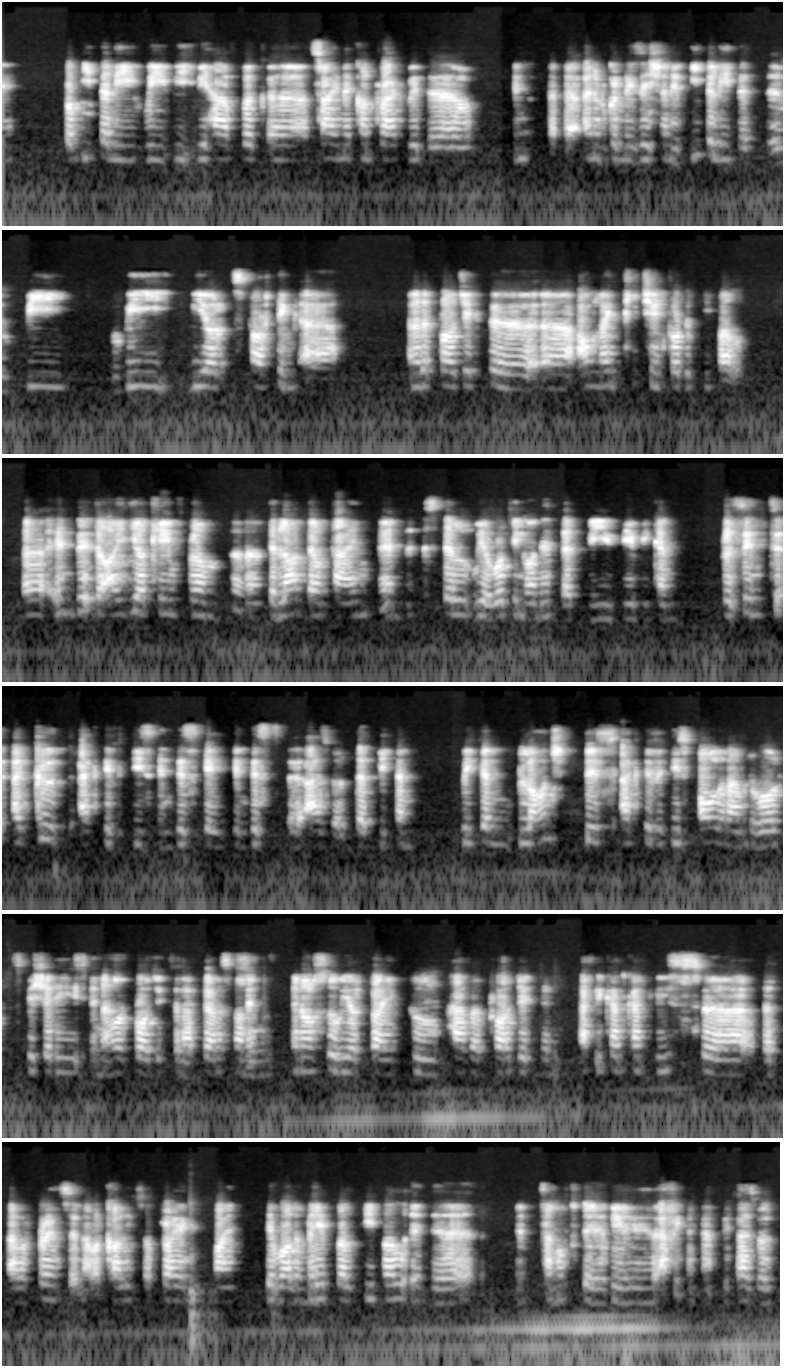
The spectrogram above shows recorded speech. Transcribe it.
from Italy. We we, we have uh, signed a contract with uh, an organization in Italy that uh, we we we are starting uh, another project uh, online teaching for the people. And the, the idea came from the lockdown time, and still we are working on it that we, we, we can present a good activities in this case, in this uh, as well, that we can we can launch these activities all around the world, especially in our projects in Afghanistan, and also we are trying to have a project in African countries uh, that our friends and our colleagues are trying to find the vulnerable people in, the, in some of the, the African countries as well.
